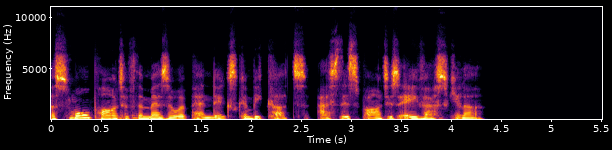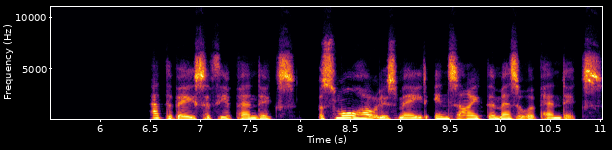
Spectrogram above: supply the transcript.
A small part of the mesoappendix can be cut as this part is avascular. At the base of the appendix, a small hole is made inside the mesoappendix.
